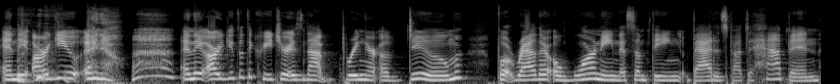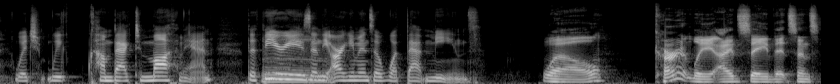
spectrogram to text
and they argue, I know, and they argue that the creature is not bringer of doom, but rather a warning that something bad is about to happen, which we come back to Mothman, the theories and the hmm. arguments of what that means. Well, currently, I'd say that since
